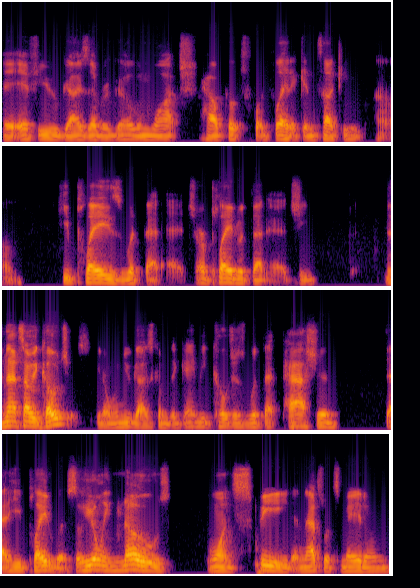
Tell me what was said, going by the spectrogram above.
If you guys ever go and watch how Coach Ford played at Kentucky, um, he plays with that edge or played with that edge. He, and that's how he coaches. You know, when you guys come to the game, he coaches with that passion that he played with. So he only knows one speed, and that's what's made him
